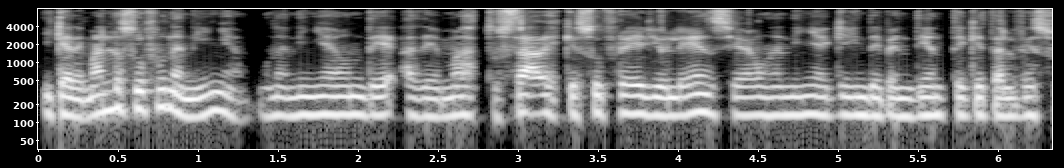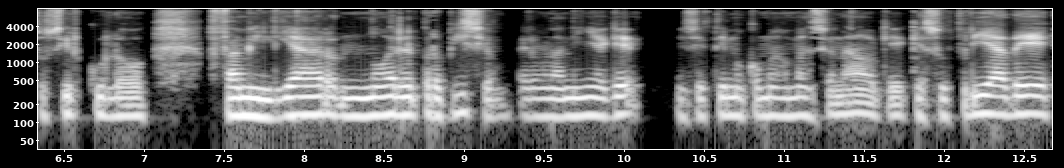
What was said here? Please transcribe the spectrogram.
y que además lo sufre una niña, una niña donde además tú sabes que sufre de violencia, una niña que independiente, que tal vez su círculo familiar no era el propicio, era una niña que, insistimos como hemos mencionado, que, sufría de,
